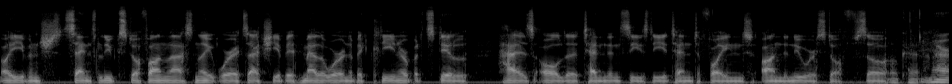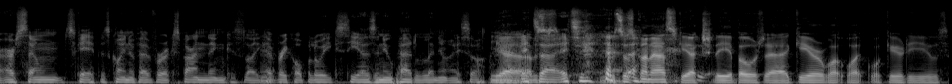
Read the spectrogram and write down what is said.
I even sent Luke stuff on last night where it's actually a bit mellower and a bit cleaner, but still has all the tendencies that you tend to find on the newer stuff. So Okay. and our, our soundscape is kind of ever expanding because like every couple of weeks he has a new pedal anyway. So Yeah, I it's was- uh, it's I was just going to ask you actually about uh, gear. What what what gear do you use?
